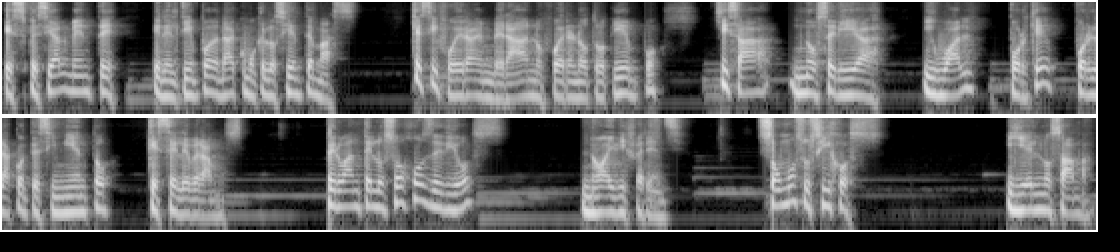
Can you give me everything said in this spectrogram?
especialmente en el tiempo de Navidad, como que lo siente más que si fuera en verano, fuera en otro tiempo, quizá no sería igual. ¿Por qué? Por el acontecimiento que celebramos. Pero ante los ojos de Dios, no hay diferencia. Somos sus hijos y Él nos ama.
